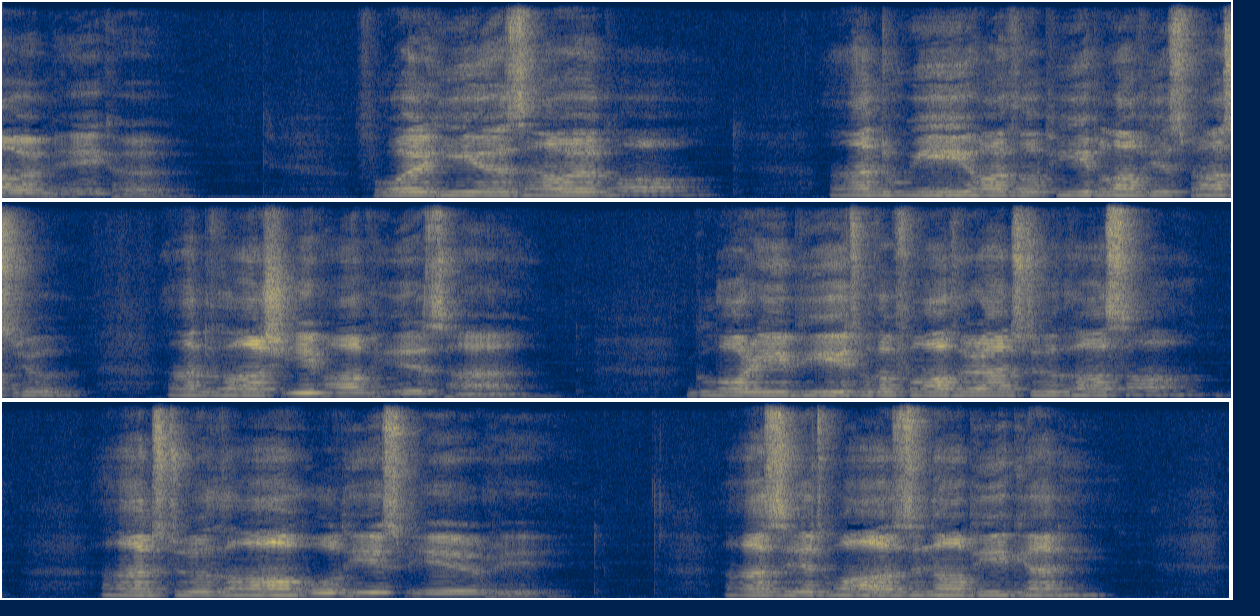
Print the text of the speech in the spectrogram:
our Maker. For he is our God, and we are the people of his pasture, and the sheep of his hand. Glory be to the Father and to the Son and to the Holy Spirit, as it was in the beginning,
